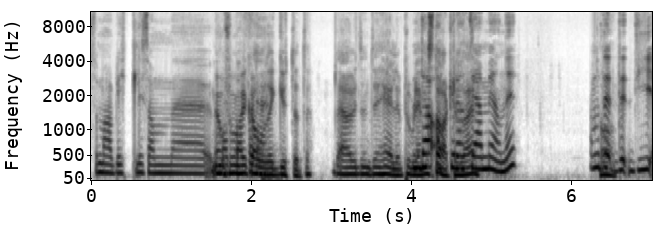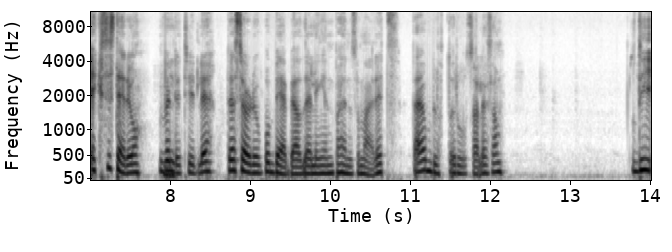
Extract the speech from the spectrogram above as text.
Som har blitt liksom eh, men hvorfor må vi kalle det guttete? Det er jo det, hele problemet starter der. det er akkurat det jeg mener. Ja, men det, det, de eksisterer jo veldig tydelig. Det ser du jo på babyavdelingen på Hennes og Maurits. Det er jo blått og rosa, liksom. De,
